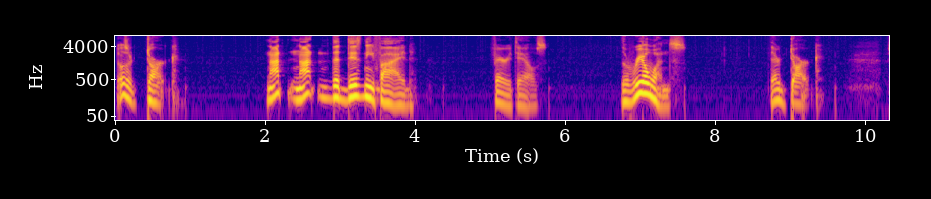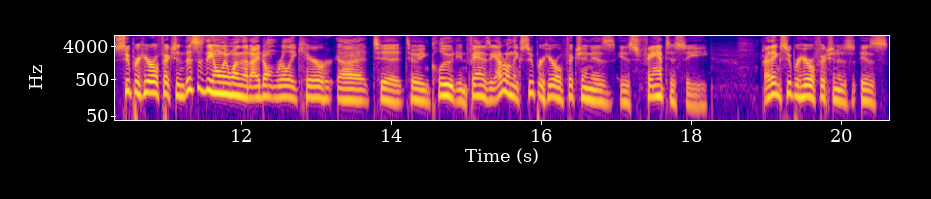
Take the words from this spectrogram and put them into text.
those are dark. Not not the Disneyfied fairy tales. The real ones. They're dark. Superhero fiction. This is the only one that I don't really care uh, to to include in fantasy. I don't think superhero fiction is is fantasy. I think superhero fiction is is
